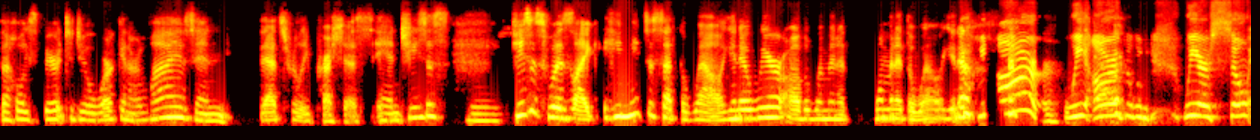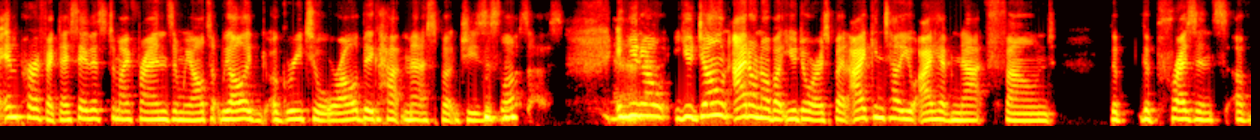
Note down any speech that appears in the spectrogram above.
the Holy Spirit to do a work in our lives. And that's really precious. And Jesus, mm. Jesus was like, he meets us at the well. You know, we're all the women at woman at the well, you know? we are. We are the we are so imperfect. I say this to my friends and we all t- we all agree to it. We're all a big hot mess, but Jesus mm-hmm. loves us. Yeah. And you know, you don't I don't know about you Doris, but I can tell you I have not found the the presence of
